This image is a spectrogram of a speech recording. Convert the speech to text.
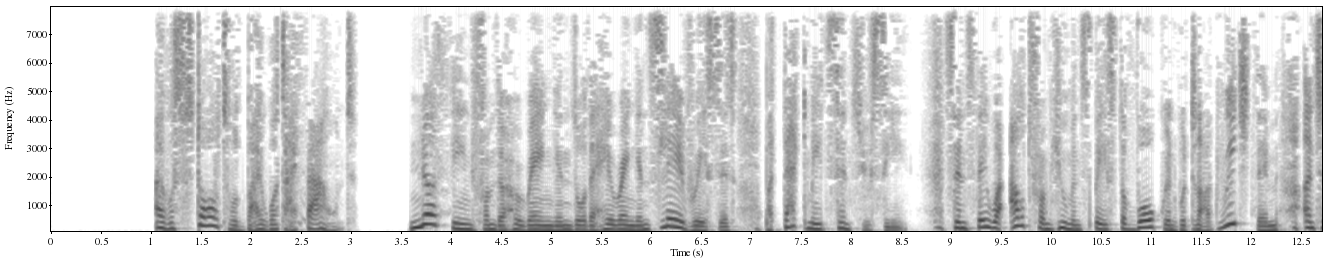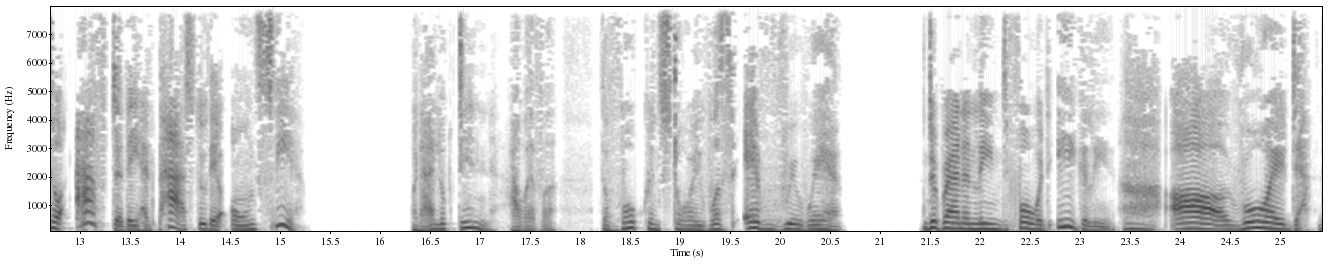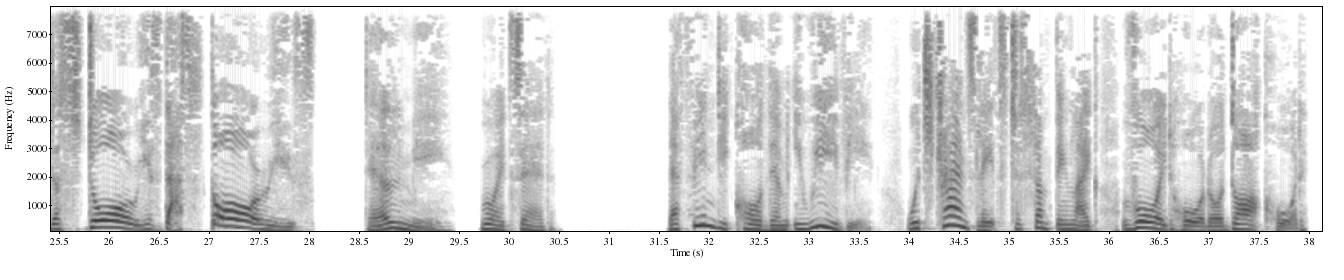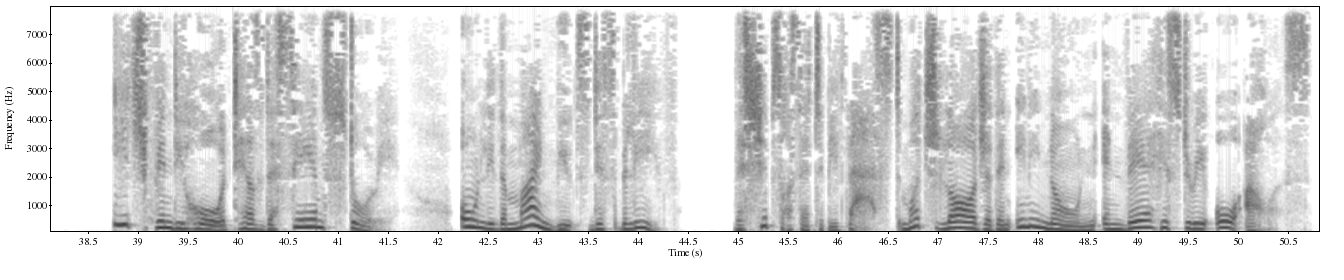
I was startled by what I found. Nothing from the Hrangans or the Hrangan slave races, but that made sense, you see. Since they were out from human space, the Volcryn would not reach them until after they had passed through their own sphere. When I looked in, however, the Volcryn story was everywhere. D'Branin leaned forward eagerly. Ah, Royd, the stories, the stories. Tell me, Royd said. The Fyndii called them Iwivi, which translates to something like Void Horde or Dark Horde. Each Fyndii horde tells the same story, only the mind mutes disbelief. The ships are said to be vast, much larger than any known in their history or ours.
